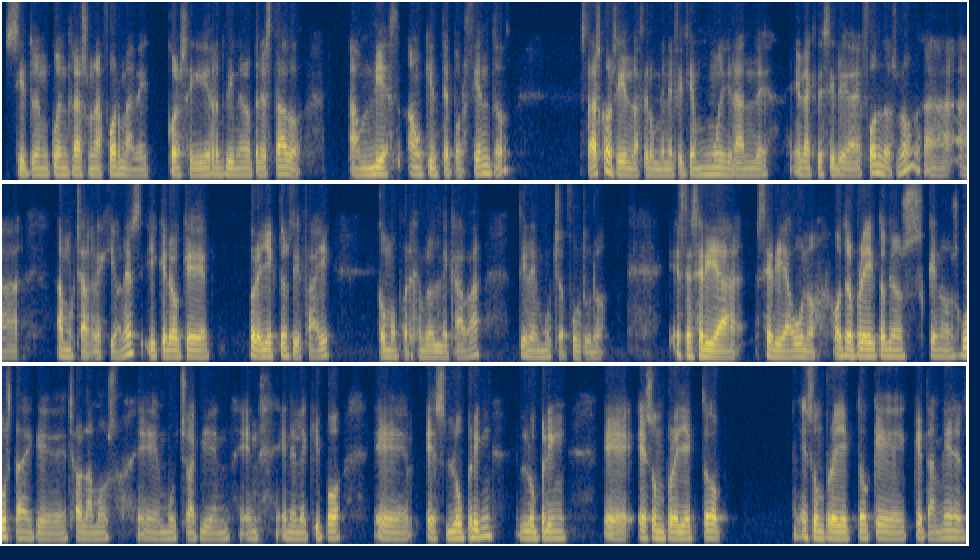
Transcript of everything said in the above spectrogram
Si tú encuentras una forma de conseguir dinero prestado a un 10, a un 15%, estás consiguiendo hacer un beneficio muy grande en la accesibilidad de fondos ¿no? a, muchas regiones y creo que proyectos DeFi, como por ejemplo el de Cava, tienen mucho futuro. Este sería, sería uno. Otro proyecto que nos, que nos gusta y que de hecho hablamos eh, mucho aquí en, el equipo eh, es Loopring. Loopring eh, es un proyecto es un proyecto que, también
